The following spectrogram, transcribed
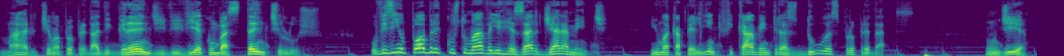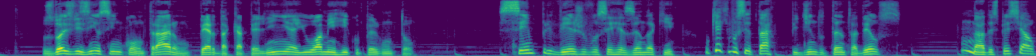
Mário tinha uma propriedade grande e vivia com bastante luxo. O vizinho pobre costumava ir rezar diariamente em uma capelinha que ficava entre as duas propriedades. Um dia, os dois vizinhos se encontraram perto da capelinha e o homem rico perguntou: Sempre vejo você rezando aqui. O que é que você está pedindo tanto a Deus? Nada especial,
